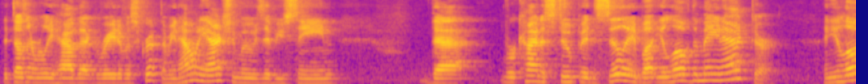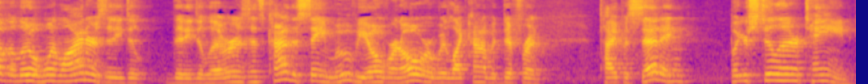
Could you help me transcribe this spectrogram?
that doesn't really have that great of a script. I mean, how many action movies have you seen that were kind of stupid and silly, but you love the main actor and you love the little one-liners that he de- that he delivers? It's kind of the same movie over and over with like kind of a different type of setting, but you're still entertained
